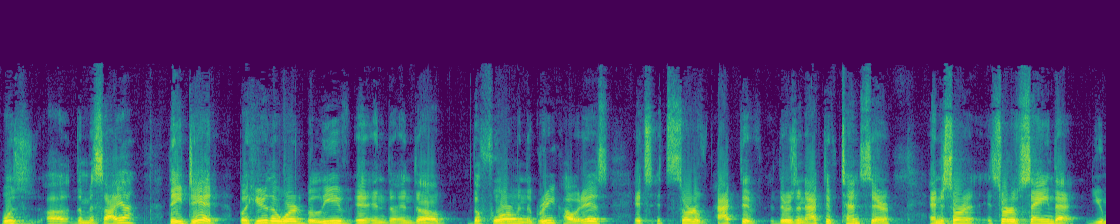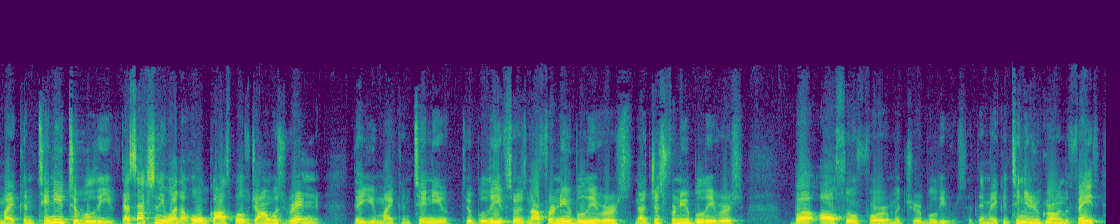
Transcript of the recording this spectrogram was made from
was uh, the Messiah? They did. But here the word believe in the in the the form in the Greek, how it is, it's it's sort of active. There's an active tense there, and it's sort of it's sort of saying that you might continue to believe. That's actually why the whole Gospel of John was written, that you might continue to believe. So it's not for new believers, not just for new believers, but also for mature believers that they may continue to grow in the faith.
